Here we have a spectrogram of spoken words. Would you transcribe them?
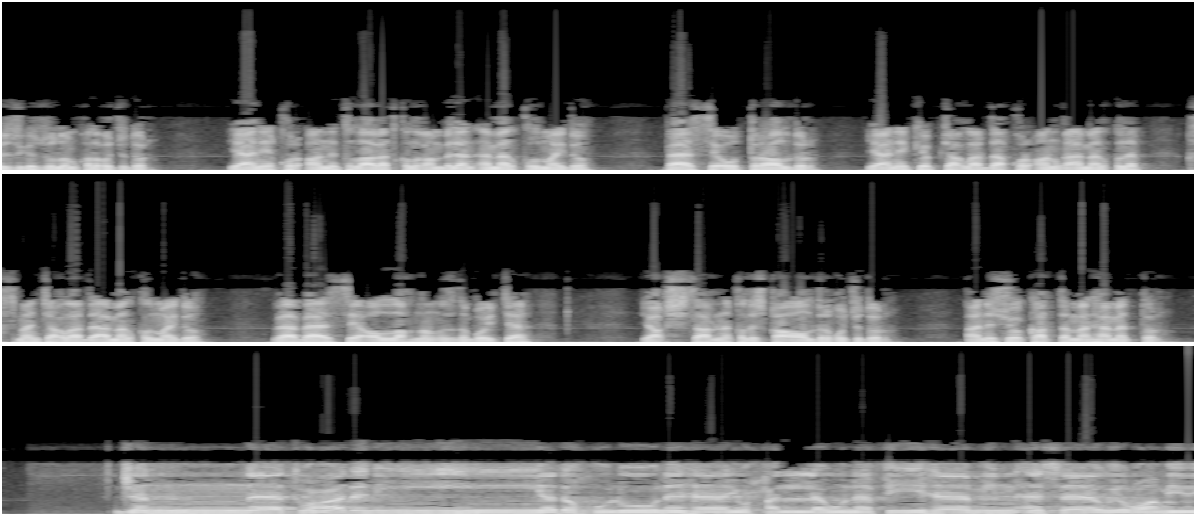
o'ziga zulm qilg'uchidir. Ya'ni Qur'onni tilovat qilgan bilan amal qilmaydi. Ba'zisi o'ttiroldir. Ya'ni ko'p chaqlarda Qur'onga amal qilib, qisman chaqlarda amal qilmaydi. Va ba'zisi Allohning izni bo'yicha yaxshi ishlarni qilishga oldirg'uchidir. Ani shu katta marhamatdir. جنات عدن يدخلونها يحلون فيها من أساور من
